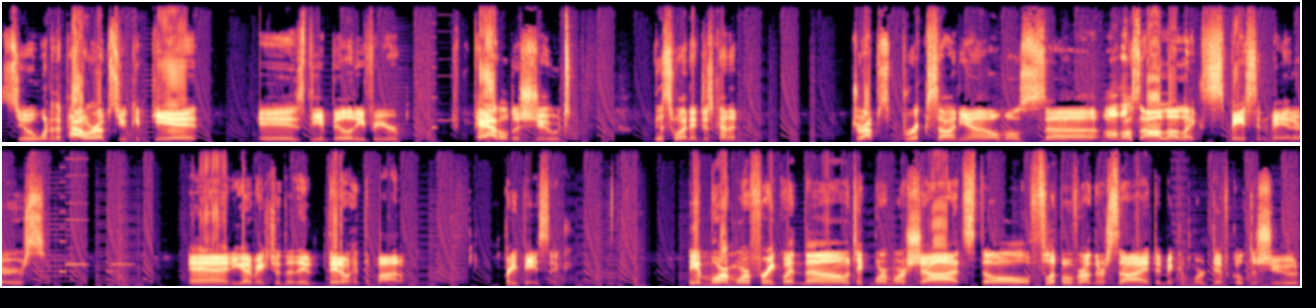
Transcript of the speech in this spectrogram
So one of the power-ups you could get is the ability for your paddle to shoot. This one, it just kind of drops bricks on you, almost, uh, almost a la like Space Invaders. And you gotta make sure that they, they don't hit the bottom. Pretty basic. They get more and more frequent though, take more and more shots. They'll flip over on their side to make them more difficult to shoot.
